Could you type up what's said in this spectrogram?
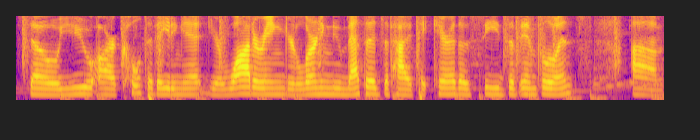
So you are cultivating it you're watering you're learning new methods of how to take care of those seeds of influence. Um,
